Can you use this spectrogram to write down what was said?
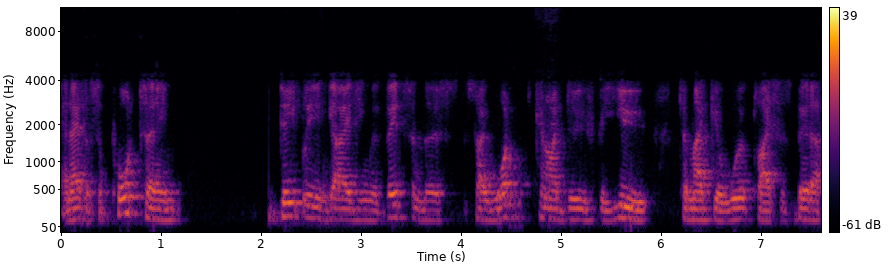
and as a support team, deeply engaging with vets and nurses to say, what can I do for you to make your workplaces better.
